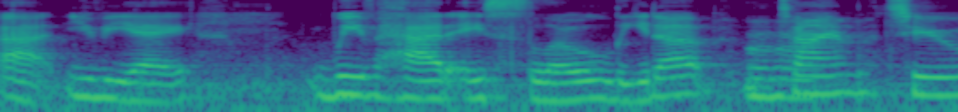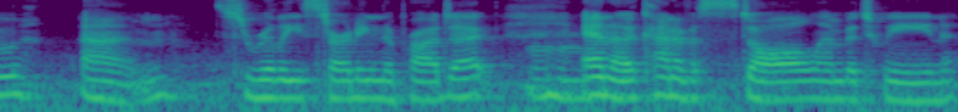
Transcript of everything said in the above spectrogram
at UVA. We've had a slow lead up Mhm. time to, um, to really starting the project Mhm. and a kind of a stall in between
